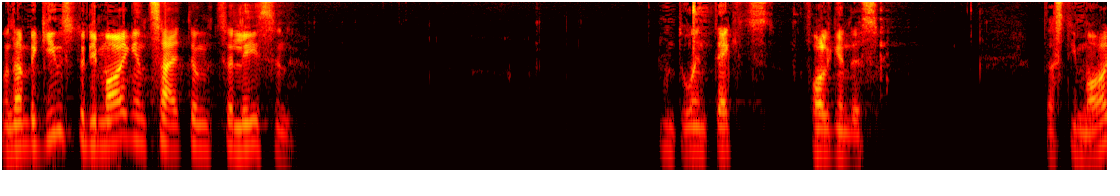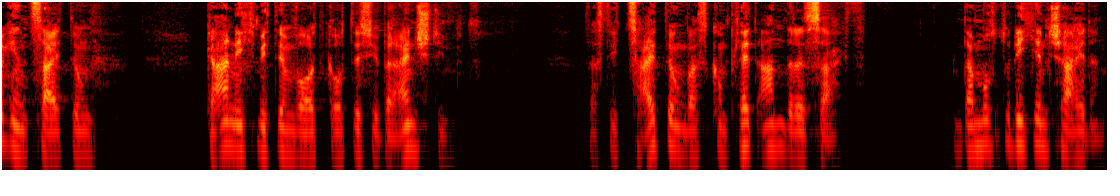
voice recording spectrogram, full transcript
und dann beginnst du die Morgenzeitung zu lesen. Und du entdeckst Folgendes, dass die Morgenzeitung gar nicht mit dem Wort Gottes übereinstimmt. Dass die Zeitung was komplett anderes sagt. Und da musst du dich entscheiden.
